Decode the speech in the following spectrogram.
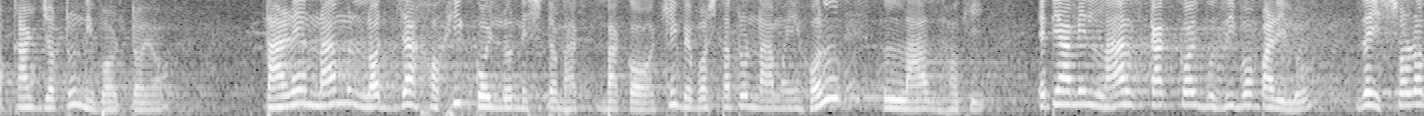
অকাৰ্যটো নিৱৰ্তয় তাৰে নাম লজ্জা সখী কৈলনিষ্ঠ ভাগ বাক সেই ব্যৱস্থাটোৰ নামেই হ'ল লাজ সখী। এতিয়া আমি লাজ কাক কয় বুজিব পাৰিলোঁ। যে ঈশ্বৰক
